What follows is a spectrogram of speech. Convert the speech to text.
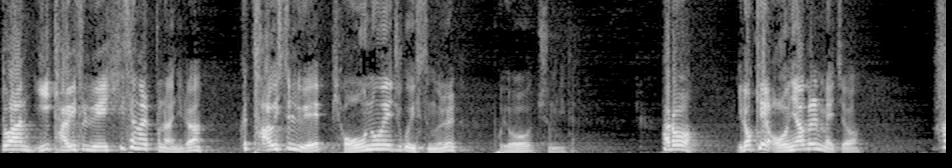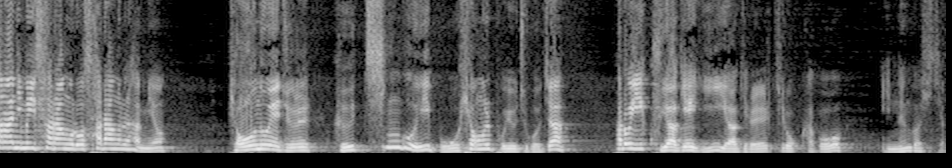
또한 이 다윗을 위해 희생할 뿐 아니라 그 다윗을 위해 변호해 주고 있음을 보여줍니다. 바로 이렇게 언약을 맺어 하나님의 사랑으로 사랑을 하며 변호해 줄 그 친구의 모형을 보여주고자 바로 이 구약의 이 이야기를 기록하고 있는 것이죠.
